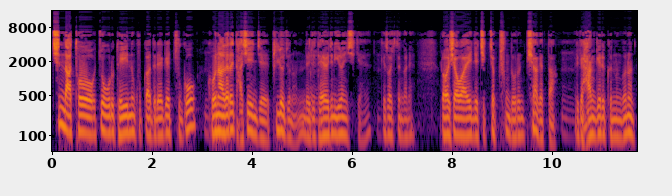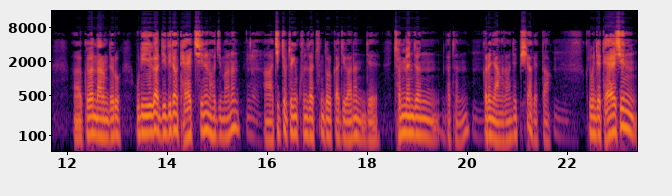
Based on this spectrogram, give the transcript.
친나토 쪽으로 돼 있는 국가들에게 주고 그 나라를 다시 이제 빌려주는 내지 네. 대여주는 이런 식의 그래서 어쨌든 간에 러시아와의 이제 직접 충돌은 피하겠다 음. 이렇게 한계를 긋는 거는 어, 그건 나름대로 우리가 니들이랑 대치는 하지만은 네. 아, 직접적인 군사 충돌까지 가는 이제 전면전 같은 음. 그런 양상은 이제 피하겠다. 음. 그리고 이제 대신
